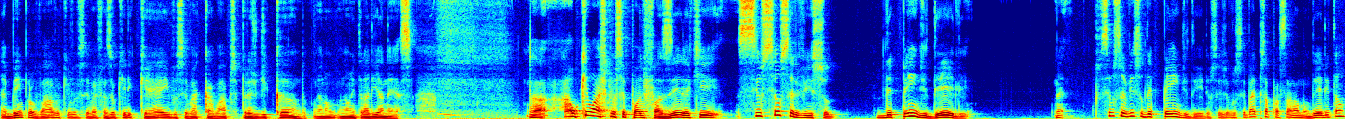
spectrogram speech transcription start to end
é bem provável que você vai fazer o que ele quer e você vai acabar se prejudicando. Eu não, não entraria nessa. Ah, o que eu acho que você pode fazer é que, se o seu serviço depende dele, né? seu serviço depende dele, ou seja, você vai precisar passar na mão dele, então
